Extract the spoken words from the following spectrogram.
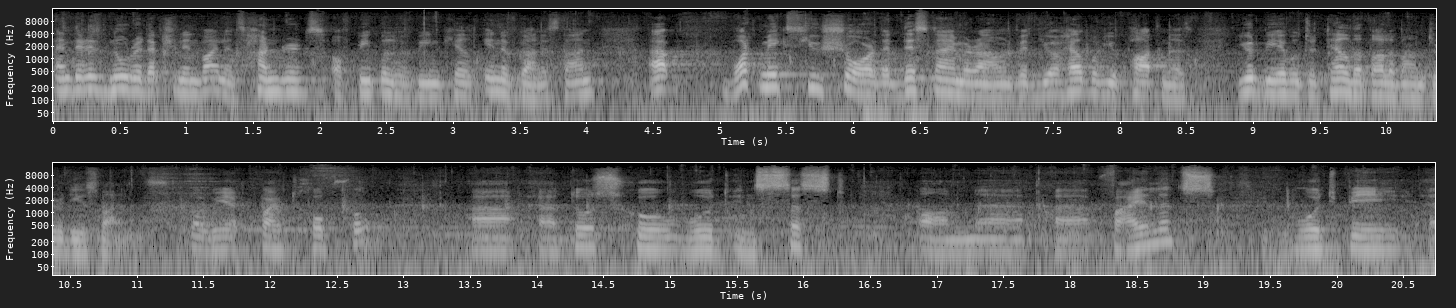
and there is no reduction in violence. Hundreds of people have been killed in Afghanistan. Uh, what makes you sure that this time around, with your help of your partners, you'd be able to tell the Taliban to reduce violence? Well, we are quite hopeful. Uh, uh, those who would insist on uh, uh, violence would be uh,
